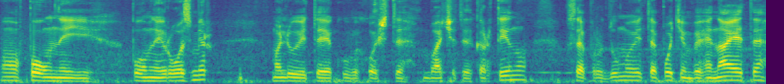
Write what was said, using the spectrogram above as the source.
о, повний, повний розмір. Малюєте, яку ви хочете бачити картину, все продумуєте, потім вигинаєте,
